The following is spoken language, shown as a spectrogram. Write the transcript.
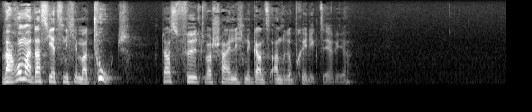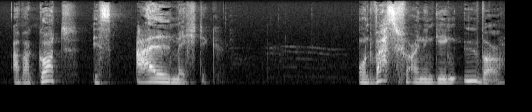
Warum er das jetzt nicht immer tut, das füllt wahrscheinlich eine ganz andere Predigtserie. Aber Gott ist allmächtig. Und was für einen Gegenüber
